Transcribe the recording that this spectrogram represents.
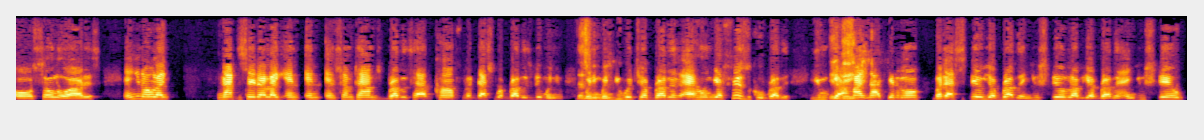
all solo artists. And, you know, like, not to say that like and, and and sometimes brothers have conflict that's what brothers do when you That's when, when you with your brothers at home your physical brother you y'all might not get along but that's still your brother and you still love your brother and you still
